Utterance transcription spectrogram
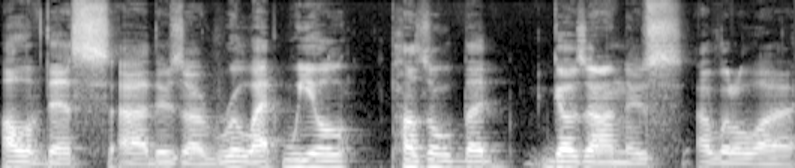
all of this. Uh, there's a roulette wheel puzzle that goes on. There's a little uh,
